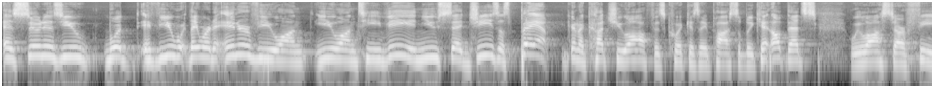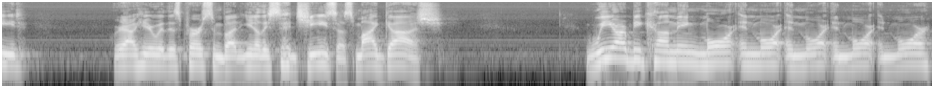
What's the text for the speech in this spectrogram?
as soon as you would, if you were, they were to interview on you on TV and you said Jesus, bam, you're going to cut you off as quick as they possibly can. Oh, that's we lost our feed. We're out here with this person, but you know they said Jesus. My gosh, we are becoming more and more and more and more and more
